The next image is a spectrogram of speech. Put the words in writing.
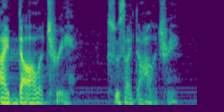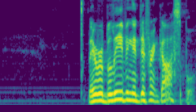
idolatry. This was idolatry. They were believing a different gospel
